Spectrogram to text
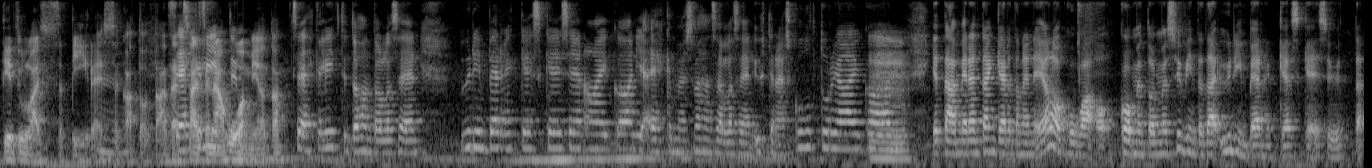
tietynlaisissa piireissä mm. katsotaan, tai että saisi enää huomiota. Se ehkä liittyy tuohon tuollaiseen ydinperhekeskeiseen aikaan ja ehkä myös vähän sellaiseen yhtenäiskulttuuriaikaan. Mm. Ja tämä meidän tämänkertainen elokuva kommentoi myös hyvin tätä ydinperhekeskeisyyttä,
